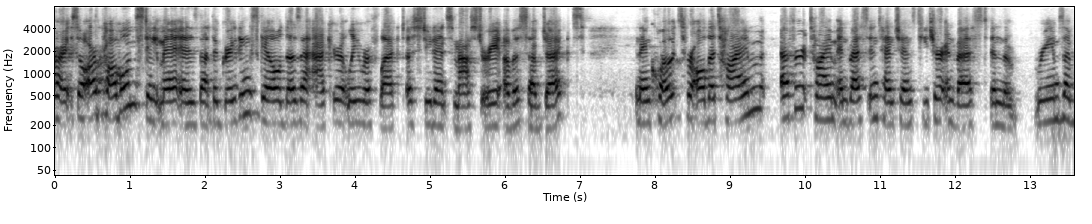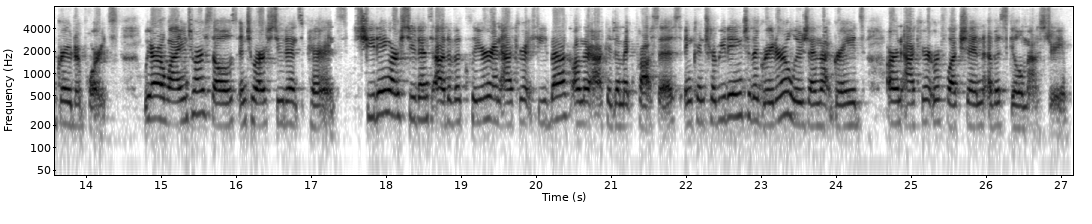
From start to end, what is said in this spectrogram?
All right, so our problem statement is that the grading scale doesn't accurately reflect a student's mastery of a subject. And in quotes, for all the time, effort, time, and best intentions teacher invest in the reams of grade reports. We are lying to ourselves and to our students' parents, cheating our students out of a clear and accurate feedback on their academic process and contributing to the greater illusion that grades are an accurate reflection of a skill mastery.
